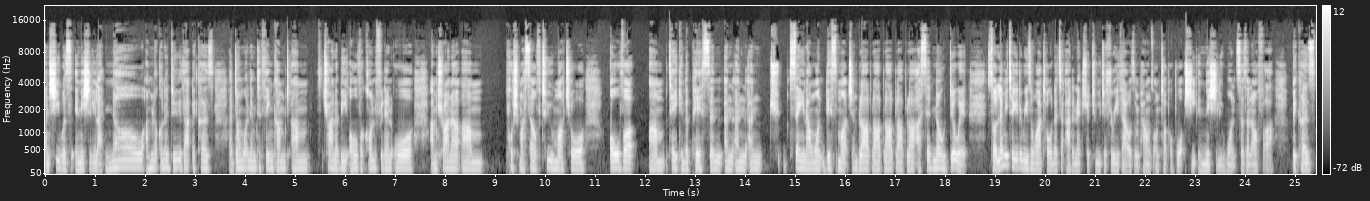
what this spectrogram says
and she was initially like no i'm not to do that because i don't want them to think i'm i'm trying to be overconfident or i'm trying to um push myself too much or over um taking the piss and and and and tr- saying I want this much and blah blah blah blah blah. I said no, do it. So let me tell you the reason why I told her to add an extra two to three thousand pounds on top of what she initially wants as an offer, because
